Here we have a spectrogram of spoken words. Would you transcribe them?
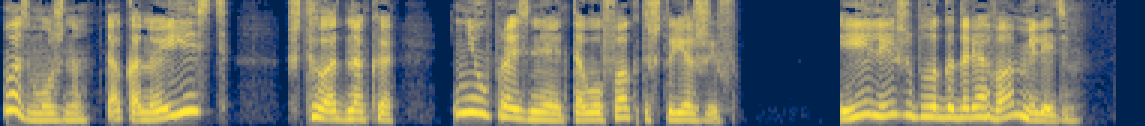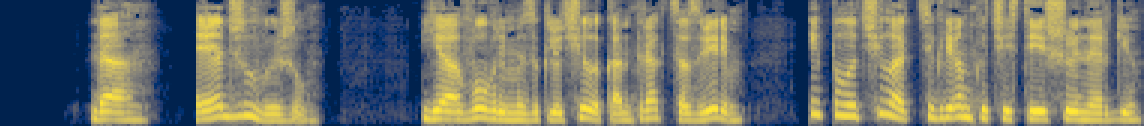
Возможно, так оно и есть, что, однако, не упраздняет того факта, что я жив. И лишь благодаря вам, миледи. Да, Эджил выжил. Я вовремя заключила контракт со зверем и получила от тигренка чистейшую энергию.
